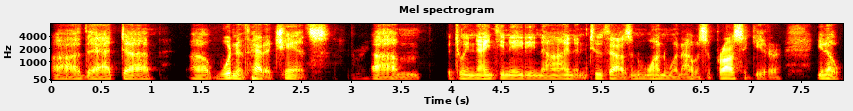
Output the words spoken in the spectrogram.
that wouldn't have had a chance. Um, between 1989 and 2001 when I was a prosecutor. You know,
